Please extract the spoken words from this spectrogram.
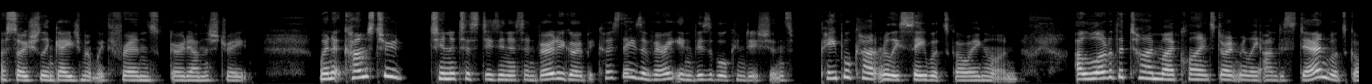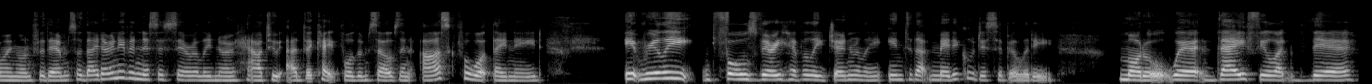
a social engagement with friends, go down the street. When it comes to tinnitus, dizziness, and vertigo, because these are very invisible conditions, people can't really see what's going on a lot of the time my clients don't really understand what's going on for them so they don't even necessarily know how to advocate for themselves and ask for what they need. It really falls very heavily generally into that medical disability model where they feel like they're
